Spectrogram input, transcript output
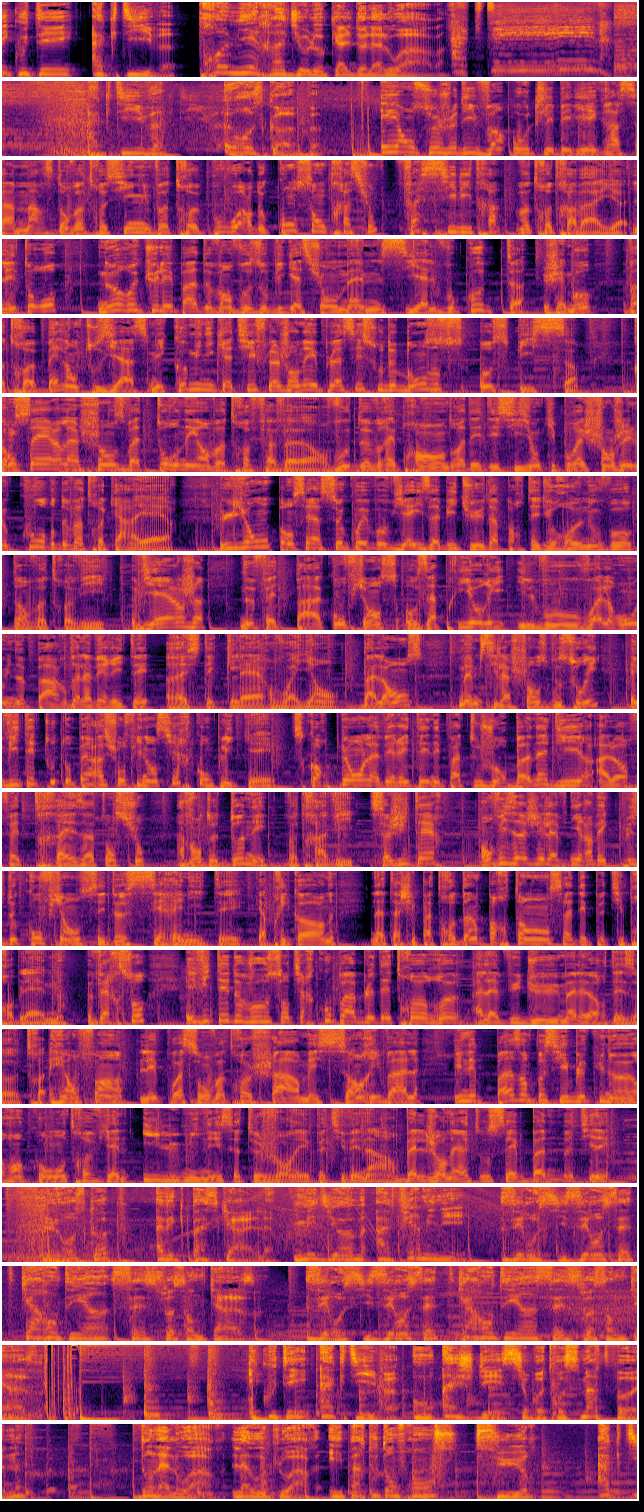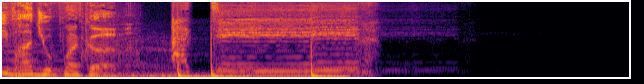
Vous écoutez Active, première radio locale de la Loire. Active. Active, Horoscope. Et en ce jeudi 20 août, les béliers, grâce à Mars dans votre signe, votre pouvoir de concentration facilitera votre travail. Les taureaux, ne reculez pas devant vos obligations, même si elles vous coûtent. Gémeaux, votre bel enthousiasme est communicatif, la journée est placée sous de bons auspices. Cancer, la chance va tourner en votre faveur. Vous devrez prendre des décisions qui pourraient changer le cours de votre carrière. Lion, pensez à secouer vos vieilles habitudes, apporter du renouveau dans votre vie. Vierge, ne faites pas confiance aux a priori, ils vous voileront une part de la vérité. Restez clairvoyant. Balance, même si la chance vous sourit, évitez toute opération financière compliquée. Scorpion, la vérité n'est pas toujours bonne à dire, alors faites très attention avant de donner votre avis. Sagittaire, Envisagez l'avenir avec plus de confiance et de sérénité. Capricorne, n'attachez pas trop d'importance à des petits problèmes. Verseau, évitez de vous sentir coupable d'être heureux à la vue du malheur des autres. Et enfin, les poissons, votre charme est sans rival. Il n'est pas impossible qu'une rencontre vienne illuminer cette journée, petit vénard. Belle journée à tous et bonne matinée. L'horoscope avec Pascal, médium à Firmini. 06 07 41 16 75. 06 07 41 16 75. Écoutez Active en HD sur votre smartphone, dans la Loire, la Haute-Loire et partout en France, sur activeradio.com.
